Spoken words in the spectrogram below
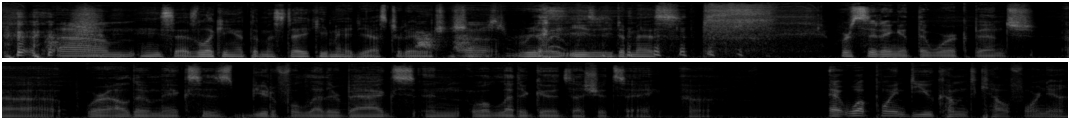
um, he says, looking at the mistake he made yesterday, which was uh, really easy to miss. We're sitting at the workbench uh, where Aldo makes his beautiful leather bags and well, leather goods, I should say. Uh, at what point do you come to California?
